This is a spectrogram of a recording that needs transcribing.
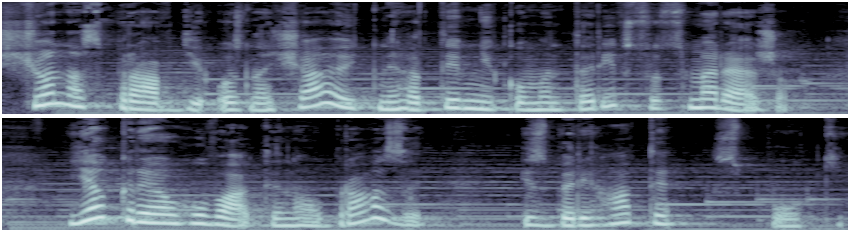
Що насправді означають негативні коментарі в соцмережах? Як реагувати на образи і зберігати спокій?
